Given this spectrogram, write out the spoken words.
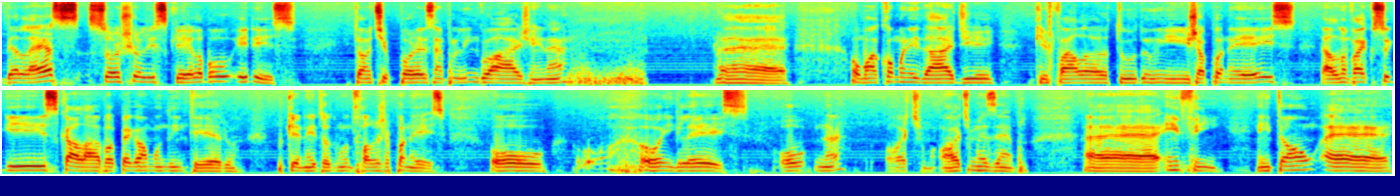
the less socially scalable it is. Então, tipo, por exemplo, linguagem, né, é, uma comunidade que fala tudo em japonês, ela não vai conseguir escalar para pegar o mundo inteiro, porque nem todo mundo fala japonês. Ou, ou, ou inglês, ou, né? Ótimo, ótimo exemplo. É, enfim, então, é,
